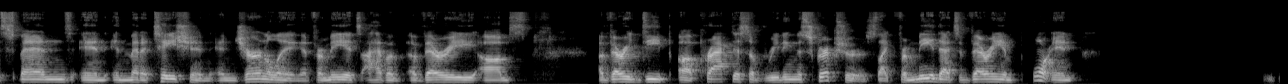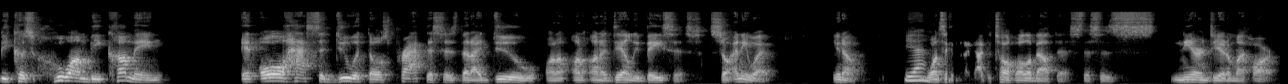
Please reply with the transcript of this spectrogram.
spend in in meditation and journaling. And for me, it's I have a, a very um, a very deep uh, practice of reading the scriptures. Like for me, that's very important because who I'm becoming, it all has to do with those practices that I do on a, on, on a daily basis. So anyway, you know, yeah. Once again, I could talk all about this. This is near and dear to my heart.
